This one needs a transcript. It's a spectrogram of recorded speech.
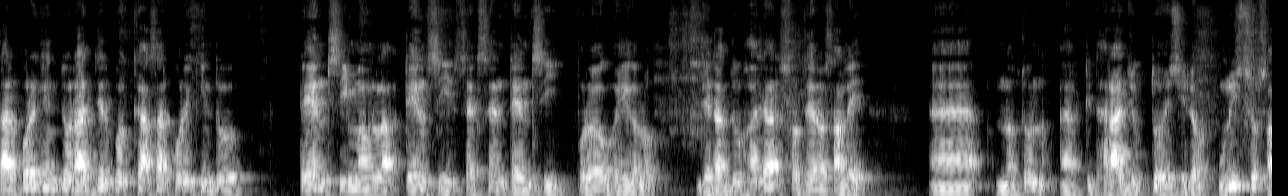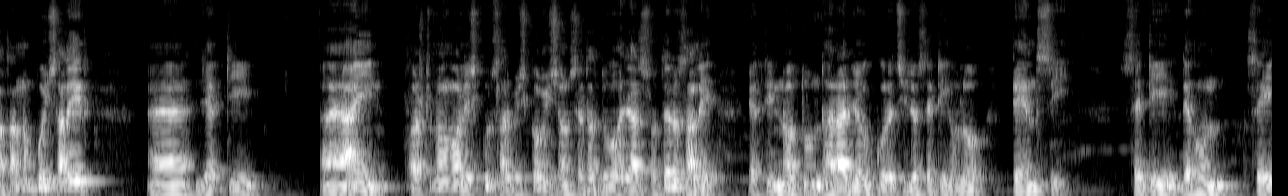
তারপরে কিন্তু রাজ্যের পক্ষে আসার পরে কিন্তু টেন সি মামলা ten C section ten C প্রয়োগ হয়ে গেল, যেটা দু হাজার সতেরো সালে নতুন একটি ধারা যুক্ত হয়েছিল। উনিশশো সাতানব্বই সালের যে একটি আইন ওয়েস্টবেঙ্গল স্কুল সার্ভিস কমিশন, সেটা দু হাজার সতেরো সালে একটি নতুন ধারা যোগ করেছিল, সেটি হলো টেন সি। সেটি, দেখুন, সেই,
